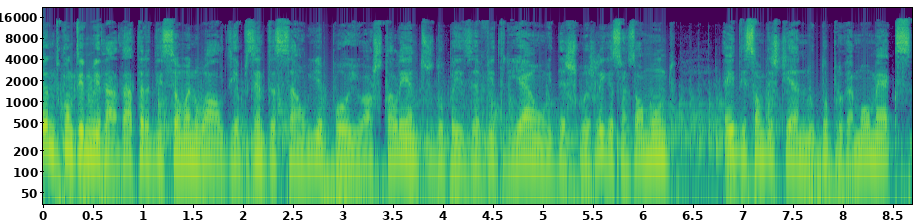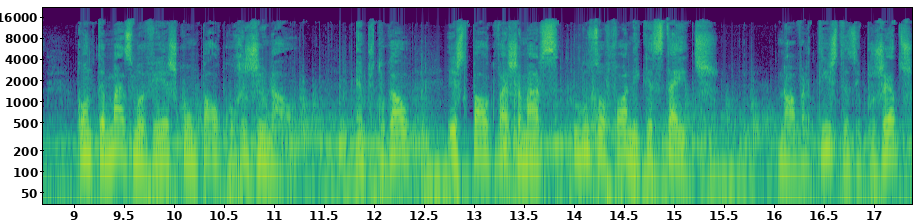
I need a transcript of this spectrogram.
Dando continuidade à tradição anual de apresentação e apoio aos talentos do país anfitrião e das suas ligações ao mundo, a edição deste ano do programa OMEX conta mais uma vez com um palco regional. Em Portugal, este palco vai chamar-se Lusofónica Stage. Nove artistas e projetos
